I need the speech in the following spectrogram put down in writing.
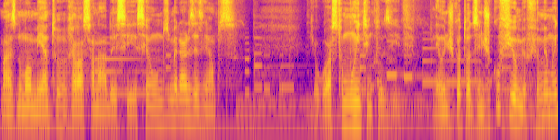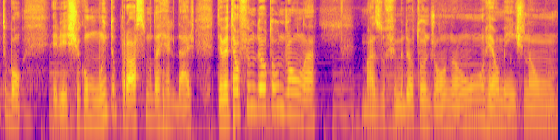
Mas no momento relacionado a esse, esse é um dos melhores exemplos, que eu gosto muito, inclusive. Eu indico a todos, indico o filme, o filme é muito bom. Ele chegou muito próximo da realidade. Teve até o filme do Elton John lá, mas o filme do Elton John não realmente não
